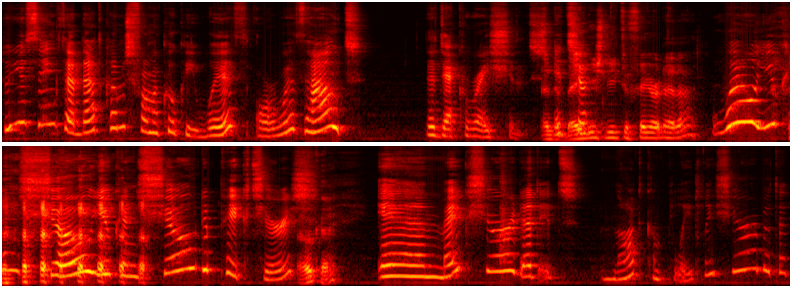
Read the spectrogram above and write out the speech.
do you think that that comes from a cookie with or without the decorations? And the it's babies a, need to figure that out. Well, you can show you can show the pictures. Okay. And make sure that it's not completely sure, but that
